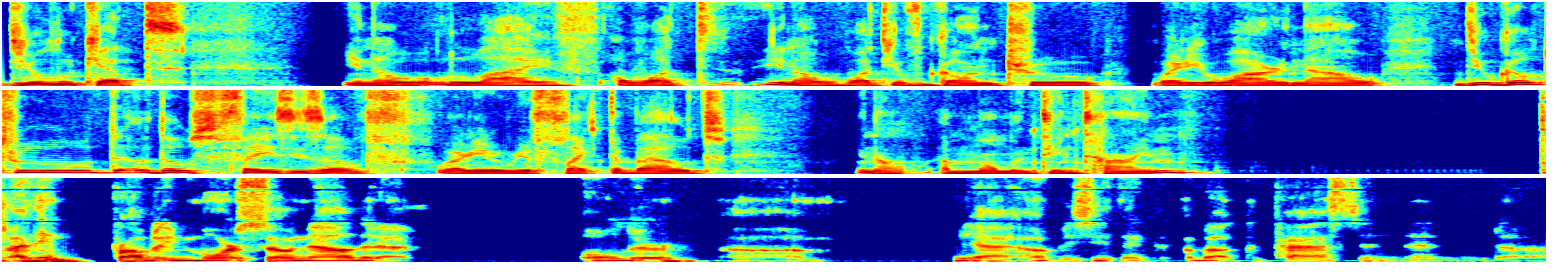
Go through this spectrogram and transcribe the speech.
Do you look at you know life or what you know what you've gone through where you are now do you go through th those phases of where you reflect about you know a moment in time i think probably more so now that i'm older um, yeah i obviously think about the past and and uh,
